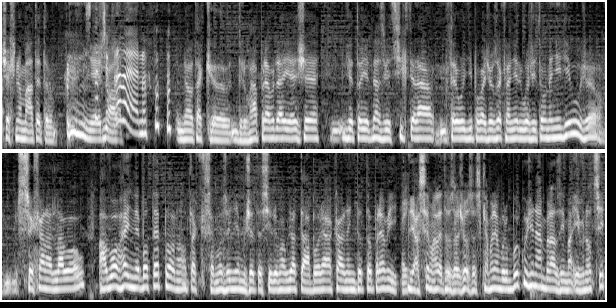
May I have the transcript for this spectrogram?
všechno máte to. Jste jedno, připraven. Ale, no tak uh, druhá pravda je, že je to jedna z věcí, která, kterou lidi považují za krajně důležitou, není divu, že jo. Střecha nad hlavou a oheň nebo teplo, no tak samozřejmě můžete si doma udělat táborák, ale není to to pravý. Ej. Já jsem ale to zažil se s kamerem v Rumburku, že nám byla zima i v noci.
